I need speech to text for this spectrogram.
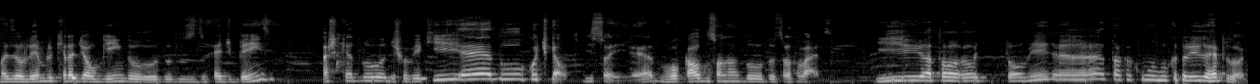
mas eu lembro que era de alguém do, do- dos Red Bands. Acho que é do, deixa eu ver aqui, é do Coach Belt, isso aí, é do vocal do do, do Stratovarius. E atu- atualmente é, toca com o Luca Turilli Rhapsody.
